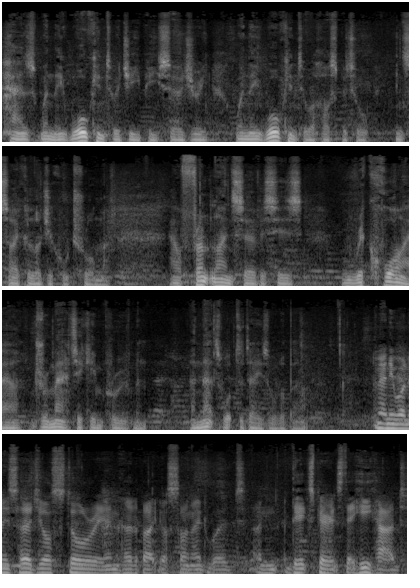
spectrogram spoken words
has when they walk into a GP surgery, when they walk into a hospital in psychological trauma. Our frontline services require dramatic improvement. And that's what today's all about. And anyone who's heard your story and heard about your son Edward and the experience that he had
